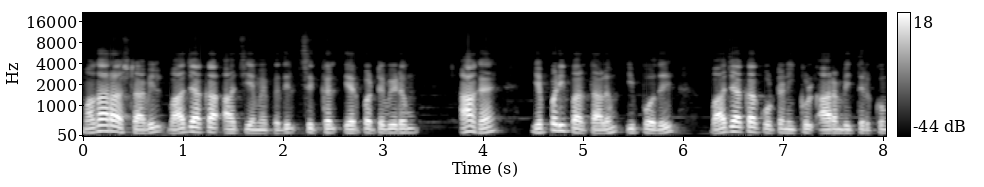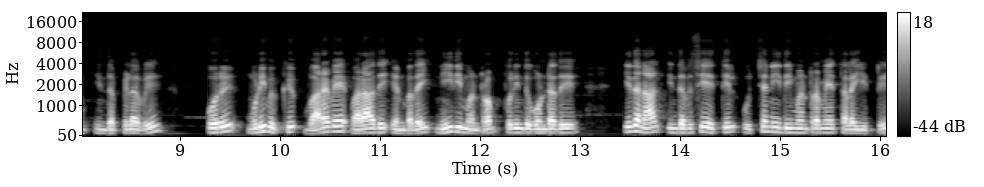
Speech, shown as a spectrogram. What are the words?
மகாராஷ்டிராவில் பாஜக ஆட்சி அமைப்பதில் சிக்கல் ஏற்பட்டுவிடும். ஆக எப்படி பார்த்தாலும் இப்போது பாஜக கூட்டணிக்குள் ஆரம்பித்திருக்கும் இந்த பிளவு ஒரு முடிவுக்கு வரவே வராது என்பதை நீதிமன்றம் புரிந்து கொண்டது. இதனால் இந்த விஷயத்தில் உச்சநீதிமன்றமே தலையிட்டு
